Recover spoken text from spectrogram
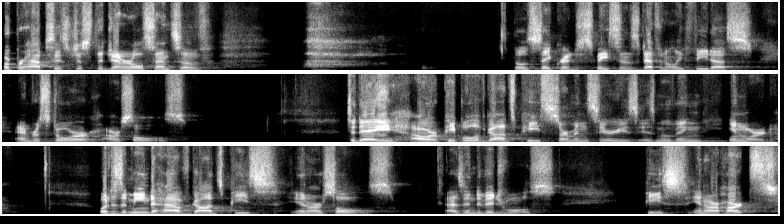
Or perhaps it's just the general sense of those sacred spaces definitely feed us and restore our souls. Today, our People of God's Peace sermon series is moving inward. What does it mean to have God's peace in our souls as individuals? Peace in our hearts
